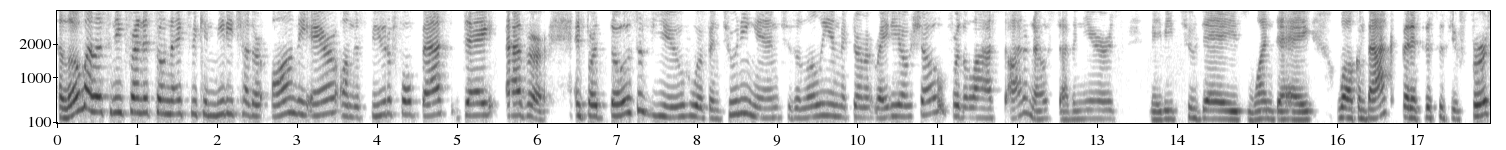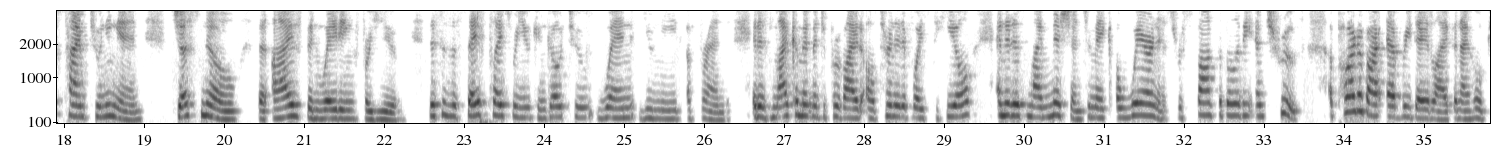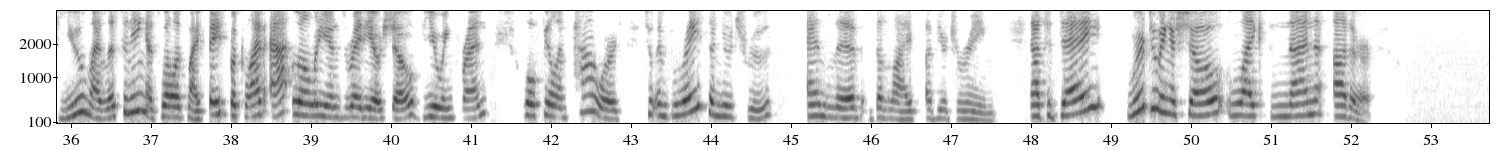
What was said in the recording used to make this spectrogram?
Hello, my listening friend. It's so nice we can meet each other on the air on this beautiful, best day ever. And for those of you who have been tuning in to the Lillian McDermott radio show for the last, I don't know, seven years, maybe two days, one day, welcome back. But if this is your first time tuning in, just know that I've been waiting for you. This is a safe place where you can go to when you need a friend. It is my commitment to provide alternative ways to heal and it is my mission to make awareness, responsibility, and truth a part of our everyday life. And I hope you, my listening, as well as my Facebook Live at Lillian's radio show, viewing friends, will feel empowered to embrace a new truth and live the life of your dreams. Now, today, we're doing a show like none other.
